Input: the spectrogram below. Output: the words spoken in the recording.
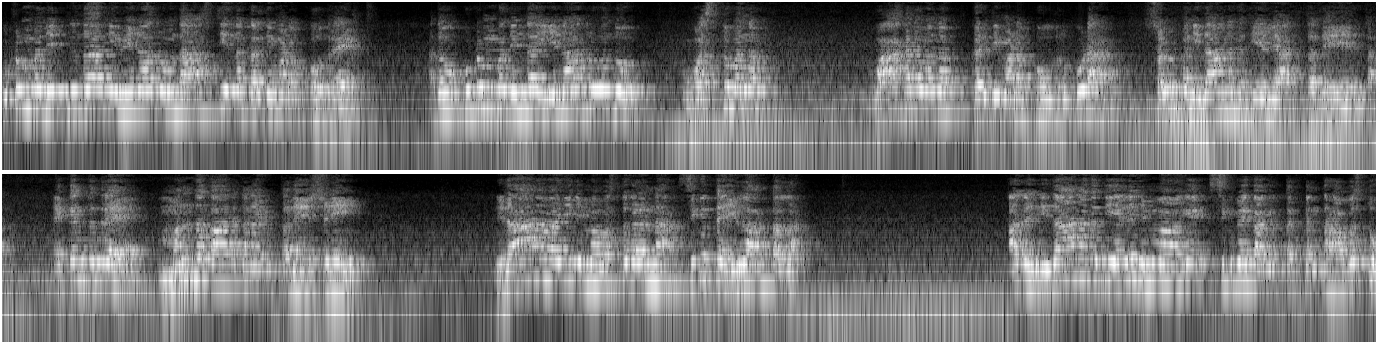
ಕುಟುಂಬದಿಂದ ನೀವೇನಾದ್ರೂ ಒಂದು ಆಸ್ತಿಯನ್ನ ಖರೀದಿ ಮಾಡಕ್ ಹೋದ್ರೆ, ಅಥವಾ ಕುಟುಂಬದಿಂದ ಏನಾದ್ರೂ ಒಂದು ವಸ್ತುವನ್ನ, ವಾಹನವನ್ನ ಖರೀದಿ ಮಾಡಕ್ ಹೋದ್ರು ಕೂಡ ಸ್ವಲ್ಪ ನಿಧಾನಗತಿಯಲ್ಲಿ ಆಗ್ತದೆ ಅಂತ. ಯಾಕೆಂತಂದ್ರೆ ಮಂದಕಾರಕನಾಗಿರ್ತಾನೆ ಶನಿ. ನಿಧಾನವಾಗಿ ನಿಮ್ಮ ವಸ್ತುಗಳನ್ನ ಸಿಗುತ್ತೆ, ಇಲ್ಲ ಅಂತಲ್ಲ. ಆದ್ರೆ ನಿಧಾನಗತಿಯಲ್ಲಿ ನಿಮಗೆ ಸಿಗಬೇಕಾಗಿರ್ತಕ್ಕಂತಹ ವಸ್ತು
